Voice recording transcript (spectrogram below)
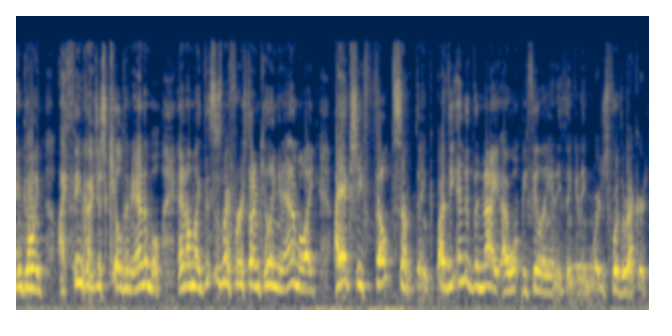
and going, I think I just killed an animal. And I'm like, this is my first time killing an animal. Like I actually felt something. By the end of the night, I won't be feeling anything anymore, just for the record.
